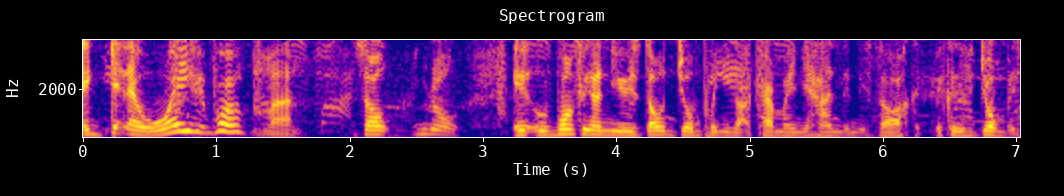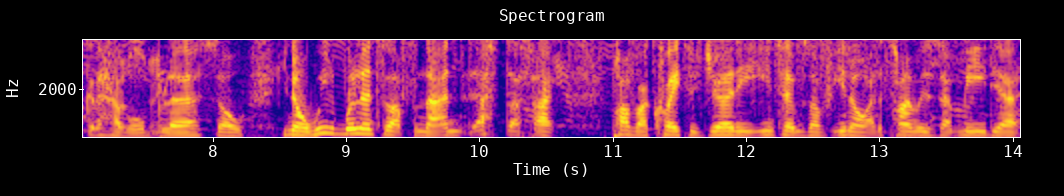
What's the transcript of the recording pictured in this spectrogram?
and getting away with it, bro. Man. So you know, it one thing I knew is don't jump when you got a camera in your hand and it's dark because if you jump, it's gonna have all blur. So you know, we we learned a lot from that, and that's that's like part of our creative journey in terms of you know at the time it was at media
